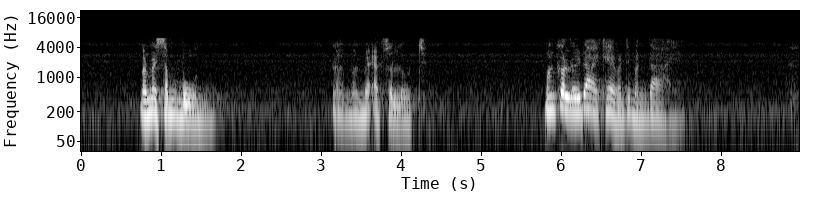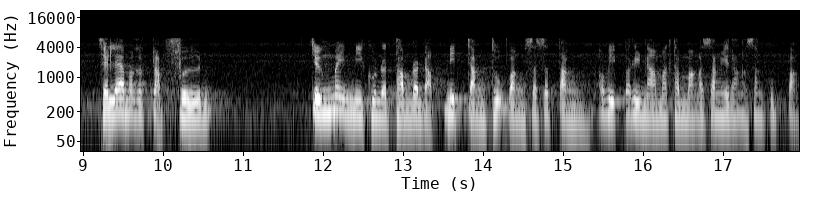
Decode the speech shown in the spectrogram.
ๆ มันไม่สมบูรณ์นะมันไม่ absolute มันก็เลยได้แค่วันที่มันได้ เสร็จแล้วมันก็กลับฟืน จึงไม่มีคุณธรรมระดับนิจจังทุวังสัสตัง อวิปริณามธรรมังอสังหิรังอสังกุปปัง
